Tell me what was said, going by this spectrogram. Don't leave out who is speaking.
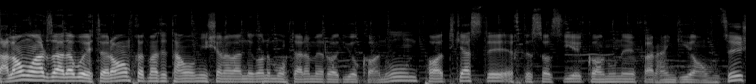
Speaker 1: سلام و عرض ادب و احترام خدمت تمامی شنوندگان محترم رادیو کانون پادکست اختصاصی کانون فرهنگی آموزش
